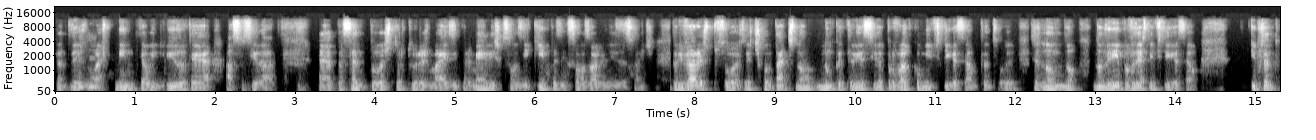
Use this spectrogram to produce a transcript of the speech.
portanto, desde uhum. o mais pequenino, que é o indivíduo, até à, à sociedade, uh, passando pelas estruturas mais intermédias, que são as equipas e que são as organizações. Privar as pessoas destes contactos não, nunca teria sido aprovado como investigação, portanto, não, não, não daria para fazer esta investigação. E, portanto,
